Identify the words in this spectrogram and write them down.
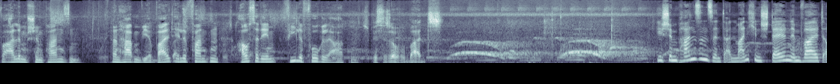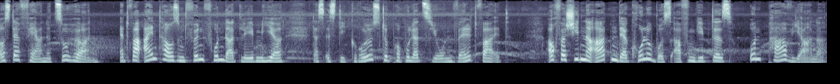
vor allem Schimpansen. Dann haben wir Waldelefanten, außerdem viele Vogelarten. Die Schimpansen sind an manchen Stellen im Wald aus der Ferne zu hören. Etwa 1500 leben hier. Das ist die größte Population weltweit. Auch verschiedene Arten der Kolobusaffen gibt es und Paviane.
